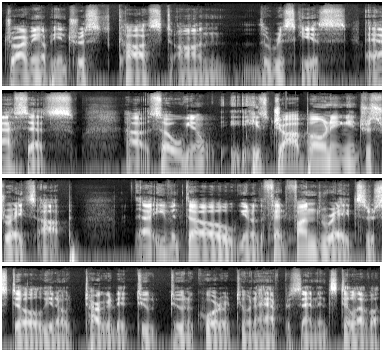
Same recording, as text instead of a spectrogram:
driving up interest cost on the riskiest assets. Uh, so, you know, he's jawboning interest rates up. Uh, even though you know the Fed fund rates are still you know targeted two two and a quarter two and a half percent and still have a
